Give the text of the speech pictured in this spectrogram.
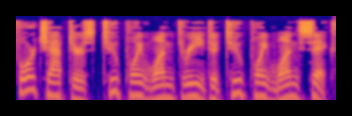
Four chapters 2.13 to 2.16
